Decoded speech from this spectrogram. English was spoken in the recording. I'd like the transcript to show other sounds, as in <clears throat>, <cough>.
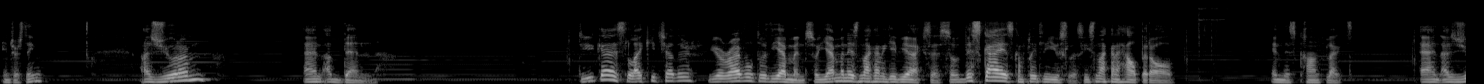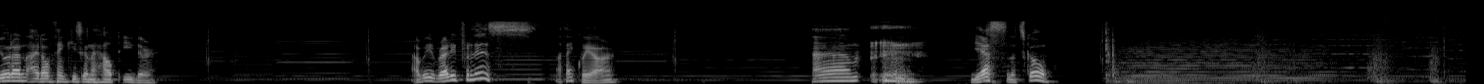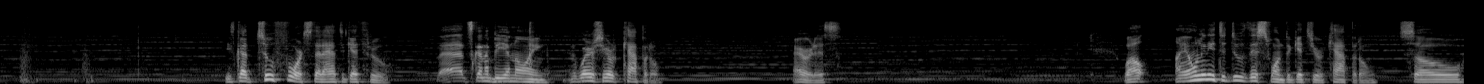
Interesting. Ajuran and Aden. Do you guys like each other? You're rivaled with Yemen, so Yemen is not going to give you access. So this guy is completely useless. He's not going to help at all in this conflict. And Ajuran, I don't think he's going to help either. Are we ready for this? I think we are. Um, <clears throat> yes, let's go. He's got two forts that I have to get through. That's gonna be annoying. And where's your capital? There it is. Well, I only need to do this one to get your capital, so...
